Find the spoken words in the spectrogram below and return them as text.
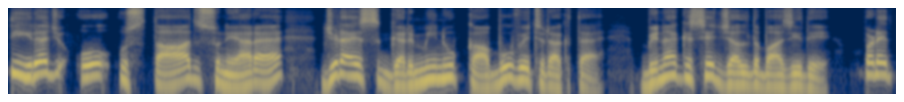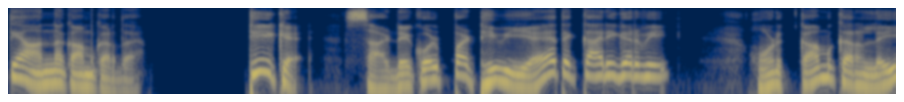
ਧੀਰਜ ਉਹ ਉਸਤਾਦ ਸੁਨਿਆਰਾ ਹੈ, ਜਿਹੜਾ ਇਸ ਗਰਮੀ ਨੂੰ ਕਾਬੂ ਵਿੱਚ ਰੱਖਦਾ ਹੈ, ਬਿਨਾਂ ਕਿਸੇ ਜਲਦਬਾਜ਼ੀ ਦੇ, ਬੜੇ ਧਿਆਨ ਨਾਲ ਕੰਮ ਕਰਦਾ ਹੈ। ਠੀਕ ਹੈ, ਸਾਡੇ ਕੋਲ ਭੱਠੀ ਵੀ ਹੈ ਤੇ ਕਾਰੀਗਰ ਵੀ। ਹੁਣ ਕੰਮ ਕਰਨ ਲਈ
